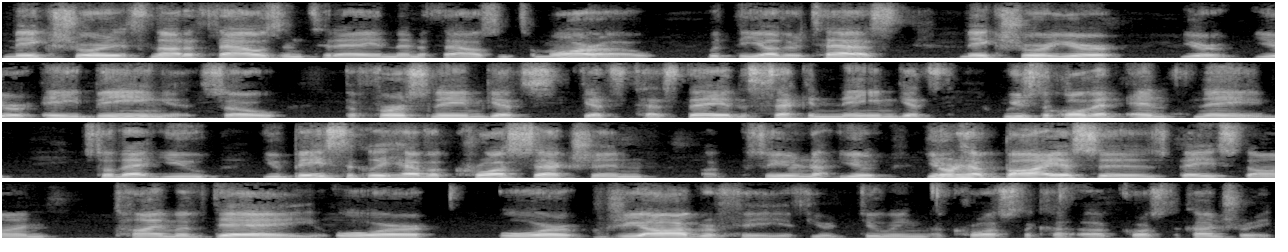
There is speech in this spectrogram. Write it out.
make sure it's not a thousand today and then a thousand tomorrow with the other test. Make sure you're you're you're a being it. So the first name gets gets test A, the second name gets we used to call that nth name, so that you you basically have a cross section. Uh, so you're not you you don't have biases based on time of day or or geography if you're doing across the across the country.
